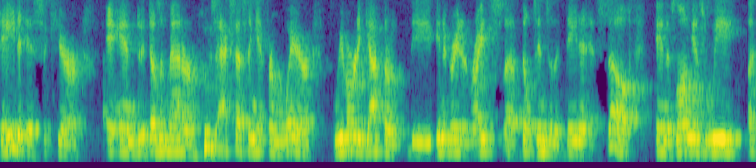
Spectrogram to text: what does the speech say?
data is secure and it doesn't matter who's accessing it from where. We've already got the, the integrated rights uh, built into the data itself. And as long as we uh,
